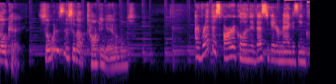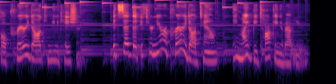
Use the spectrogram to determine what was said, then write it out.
Okay, so what is this about talking animals? I read this article in the Investigator magazine called Prairie Dog Communication. It said that if you're near a prairie dog town, they might be talking about you.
